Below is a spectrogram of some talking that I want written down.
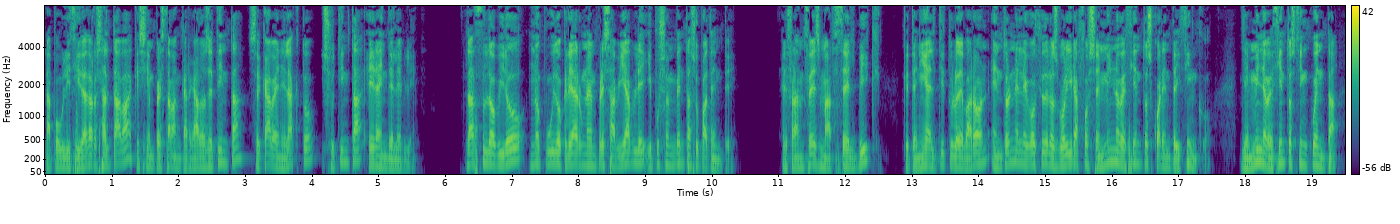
La publicidad resaltaba que siempre estaban cargados de tinta, secaba en el acto y su tinta era indeleble. Laszlo Biro no pudo crear una empresa viable y puso en venta su patente. El francés Marcel Vic, que tenía el título de barón, entró en el negocio de los bolígrafos en 1945 y en 1950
